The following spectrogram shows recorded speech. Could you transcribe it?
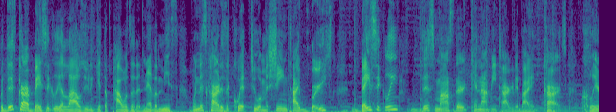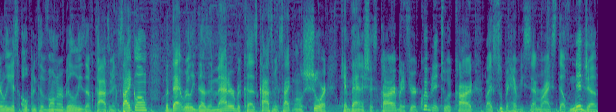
But this card basically allows you to get the powers of the never miss. When this card is equipped to a machine type beast basically this monster cannot be targeted by any cards clearly it's open to vulnerabilities of Cosmic Cyclone, but that really doesn't matter because Cosmic Cyclone, sure, can banish this card, but if you're equipping it to a card like Super Heavy Samurai Stealth Ninja,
